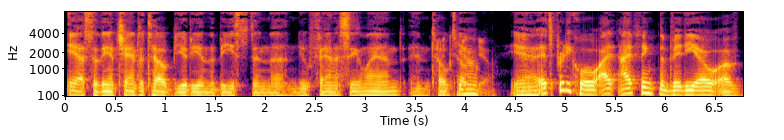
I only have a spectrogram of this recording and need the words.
Yeah, so the Enchanted Tale Beauty and the Beast in the new Fantasyland in Tokyo. Tokyo. Yeah, it's pretty cool. I, I think the video of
